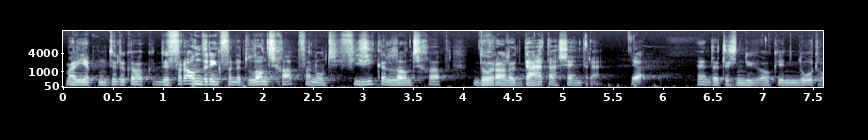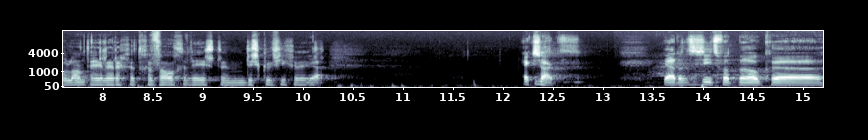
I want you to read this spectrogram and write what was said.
Maar je hebt natuurlijk ook de verandering van het landschap, van ons fysieke landschap, door alle datacentra. Ja. En dat is nu ook in Noord-Holland heel erg het geval geweest, een discussie geweest. Ja. Exact. ja, dat is iets wat me ook. Uh,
